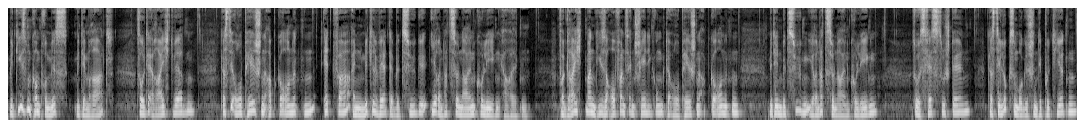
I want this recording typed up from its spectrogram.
Mit diesem Kompromiss mit dem Rat sollte erreicht werden, dass die europäischen Abgeordneten etwa einen Mittelwert der Bezüge ihrer nationalen Kollegen erhalten. Vergleicht man diese Aufwandsentschädigung der europäischen Abgeordneten mit den Bezügen ihrer nationalen Kollegen, so ist festzustellen, dass die luxemburgischen Deputierten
